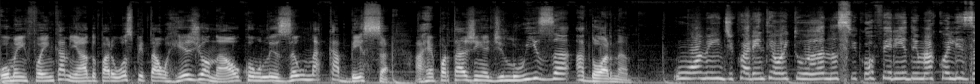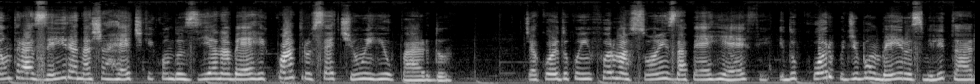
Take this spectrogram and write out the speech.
Homem foi encaminhado para o hospital regional com lesão na cabeça. A reportagem é de Luísa Adorna. Um homem de 48 anos ficou ferido em uma colisão traseira na charrete que conduzia na BR-471 em Rio Pardo. De acordo com informações da PRF e do Corpo de Bombeiros Militar,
